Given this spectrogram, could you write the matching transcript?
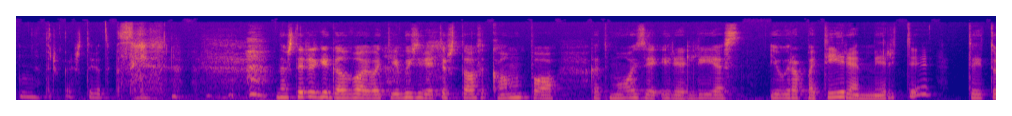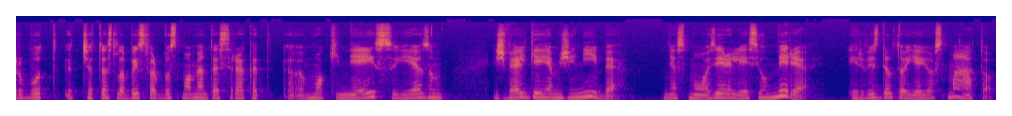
Neturiu ką aš tai vietoj pasakyti. Na, aš tai irgi galvoju, kad jeigu žiūrėti iš to kampo, kad Mozė ir Elijas jau yra patyrę mirtį, tai turbūt čia tas labai svarbus momentas yra, kad e, mokiniai su Jėzum žvelgia jam žinybę, nes Mozė ir Elės jau mirė. Ir vis dėlto jie juos mato.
